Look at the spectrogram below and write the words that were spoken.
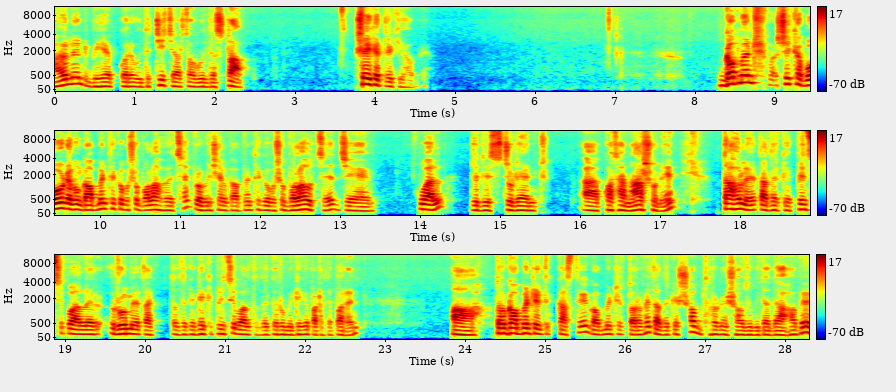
ভায়োলেন্ট বিহেভ করে with the teachers or with the staff সেই ক্ষেত্রে কী হবে? গভর্নমেন্ট শিক্ষা বোর্ড এবং গভর্নমেন্ট থেকে অবশ্য বলা হয়েছে প্রভিন্সিয়াল গভর্নমেন্ট থেকে অবশ্য বলা হচ্ছে যে ওয়েল যদি স্টুডেন্ট কথা না শোনে, তাহলে তাদেরকে প্রিন্সিপালের রুমে তাদেরকে ডেকে প্রিন্সিপাল তাদেরকে রুমে ডেকে পাঠাতে পারেন। তবে গভর্নমেন্টের কাছ থেকে গভর্নমেন্টের তরফে তাদেরকে সব ধরনের সহযোগিতা দেওয়া হবে।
